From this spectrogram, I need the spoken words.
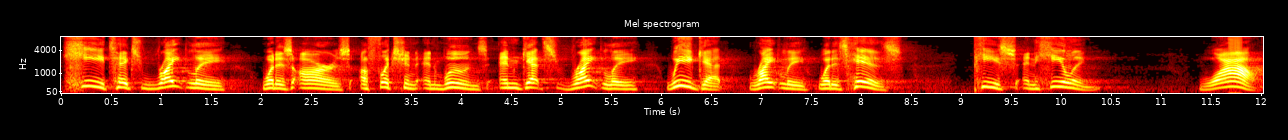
He takes rightly what is ours, affliction and wounds, and gets rightly, we get rightly what is his, peace, and healing. Wow.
